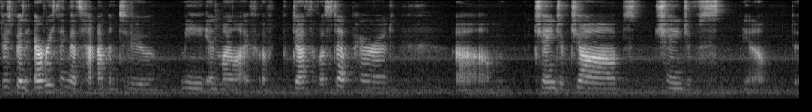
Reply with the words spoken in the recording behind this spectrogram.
There's been everything that's happened to me in my life of death of a step parent, um, change of jobs, change of you know d-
